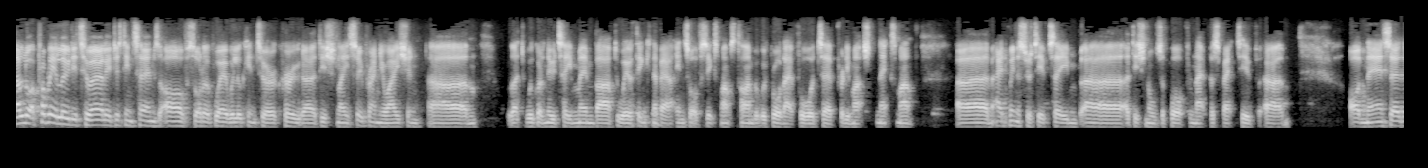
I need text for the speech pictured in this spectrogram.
I probably alluded to earlier, just in terms of sort of where we're looking to recruit uh, additionally superannuation. Um, that we've got a new team member we were thinking about in sort of six months' time, but we've brought that forward to pretty much next month. Um, administrative team, uh, additional support from that perspective. Um, on there, so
